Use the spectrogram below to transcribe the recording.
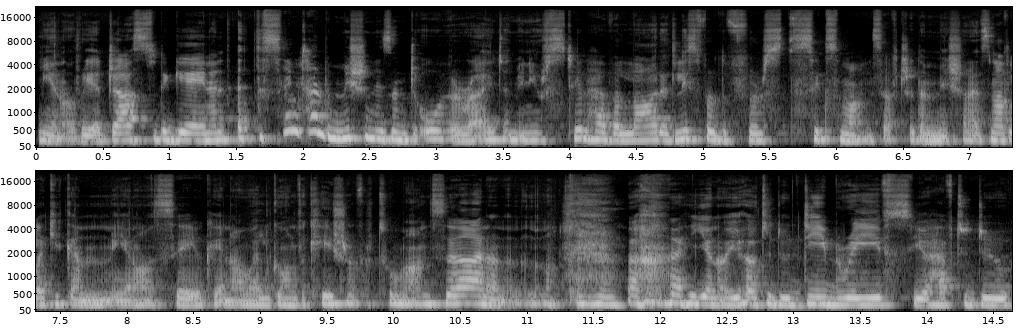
you know readjusted again. And at the same time the mission isn't over right? I mean you still have a lot at least for the first six months after the mission. It's not like you can you know say okay now i'll go on vacation for two months. Uh, no no no no no. Mm-hmm. uh, you know you have to do debriefs. You have to do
